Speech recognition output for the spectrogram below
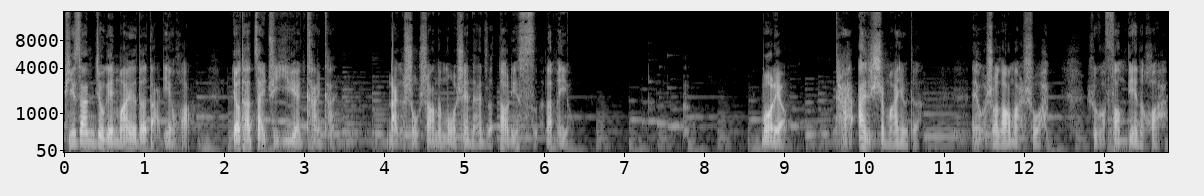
皮三就给马有德打电话，要他再去医院看看，那个受伤的陌生男子到底死了没有。末了，他还暗示马有德：“哎，我说老马叔啊。”如果方便的话，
